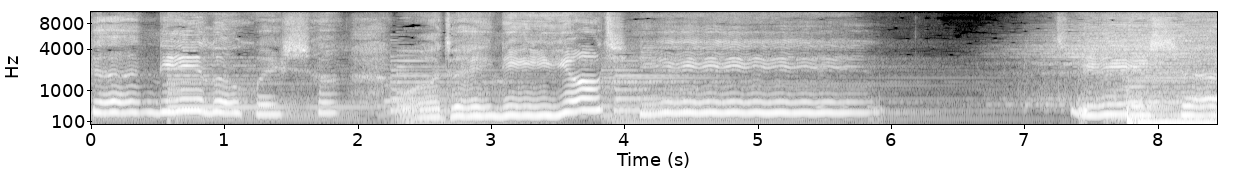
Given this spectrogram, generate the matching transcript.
歌你轮回声，我对你用情。极深。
